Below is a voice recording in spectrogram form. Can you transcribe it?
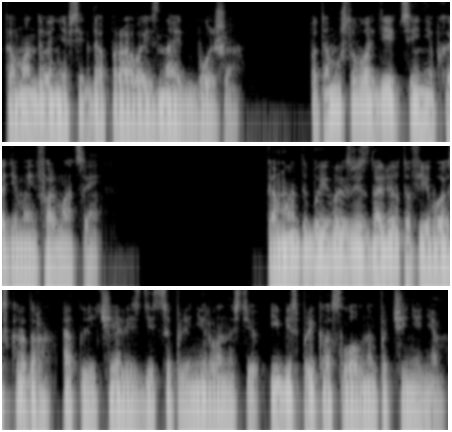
Командование всегда право и знает больше, потому что владеет всей необходимой информацией. Команды боевых звездолетов его эскадр отличались дисциплинированностью и беспрекословным подчинением.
